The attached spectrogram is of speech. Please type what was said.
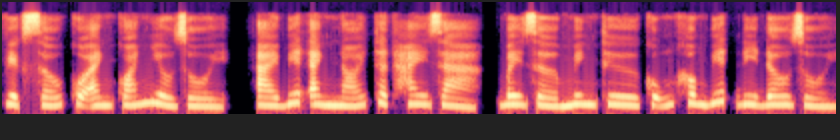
Việc xấu của anh quá nhiều rồi, ai biết anh nói thật hay giả, bây giờ Minh Thư cũng không biết đi đâu rồi.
